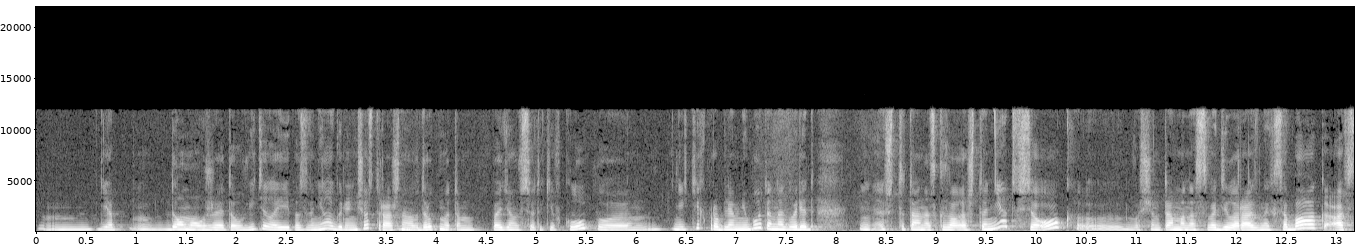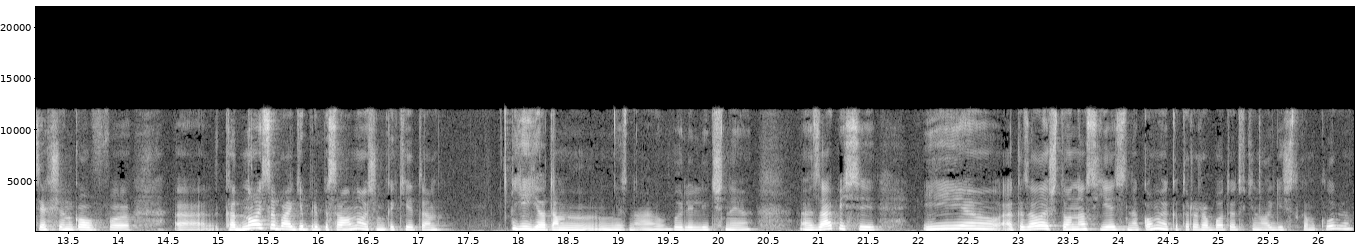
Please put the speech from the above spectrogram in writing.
Я дома уже это увидела, ей позвонила, говорю, ничего страшного, вдруг мы там пойдем все-таки в клуб, э, никаких проблем не будет. Она говорит, что-то она сказала, что нет, все ок. Э, в общем, там она сводила разных собак, а всех щенков э, к одной собаке приписала, ну, в общем, какие-то ее там, не знаю, были личные записи. И оказалось, что у нас есть знакомые, которые работают в кинологическом клубе.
